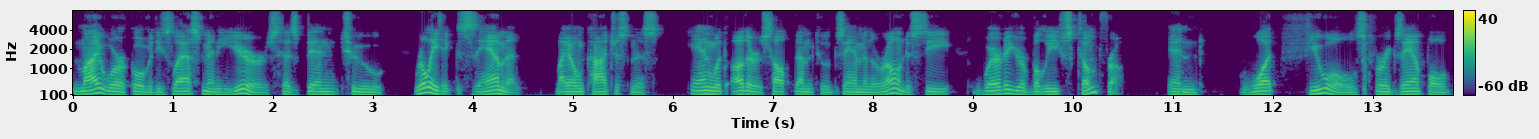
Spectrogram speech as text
my work over these last many years has been to really examine my own consciousness and with others help them to examine their own to see where do your beliefs come from and what fuels, for example,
